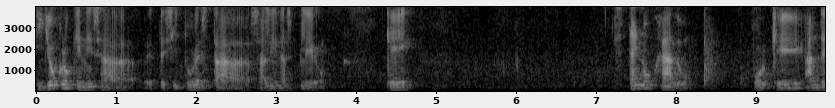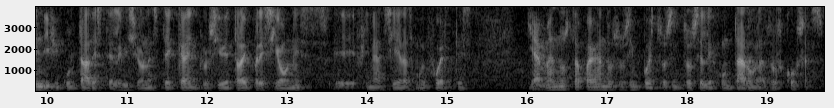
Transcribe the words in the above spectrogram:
Y yo creo que en esa tesitura está Salinas Pliego, que está enojado porque anda en dificultades Televisión Azteca, inclusive trae presiones eh, financieras muy fuertes y además no está pagando sus impuestos, entonces le juntaron las dos cosas.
